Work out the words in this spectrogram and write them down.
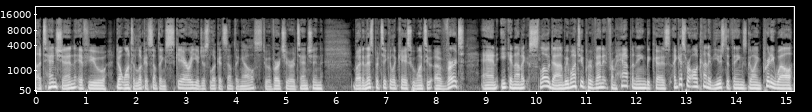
attention if you don't want to look at something scary, you just look at something else to avert your attention. But in this particular case, we want to avert an economic slowdown. We want to prevent it from happening because I guess we're all kind of used to things going pretty well.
